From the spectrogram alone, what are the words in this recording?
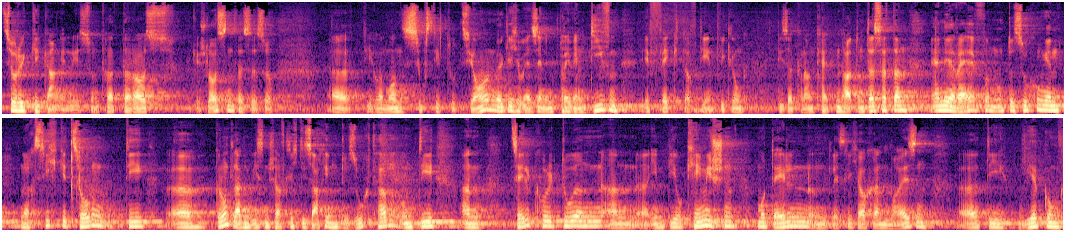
zurückgegangen ist und hat daraus geschlossen, dass also äh, die Hormonsubstitution möglicherweise einen präventiven Effekt auf die Entwicklung dieser Krankheiten hat. Und das hat dann eine Reihe von Untersuchungen nach sich gezogen, die äh, grundlagenwissenschaftlich die Sache untersucht haben und die an Zellkulturen, an äh, in biochemischen Modellen und letztlich auch an Mäusen äh, die Wirkung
